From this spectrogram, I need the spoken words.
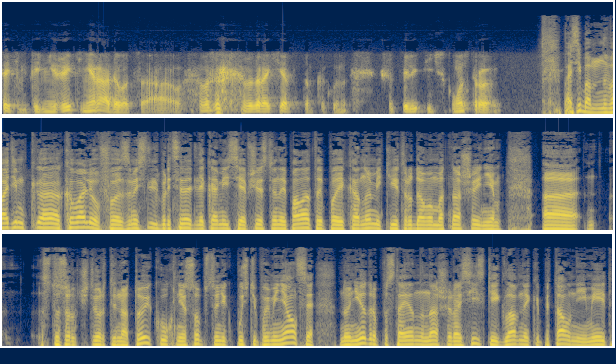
с этим-то не жить и не радоваться, а возвращаться там, к какому-то социалистическому строю. Спасибо. Вадим Ковалев, заместитель председателя комиссии Общественной палаты по экономике и трудовым отношениям. 144 а, на той кухне собственник пусть и поменялся, но недра постоянно наши российские, и главный капитал не имеет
